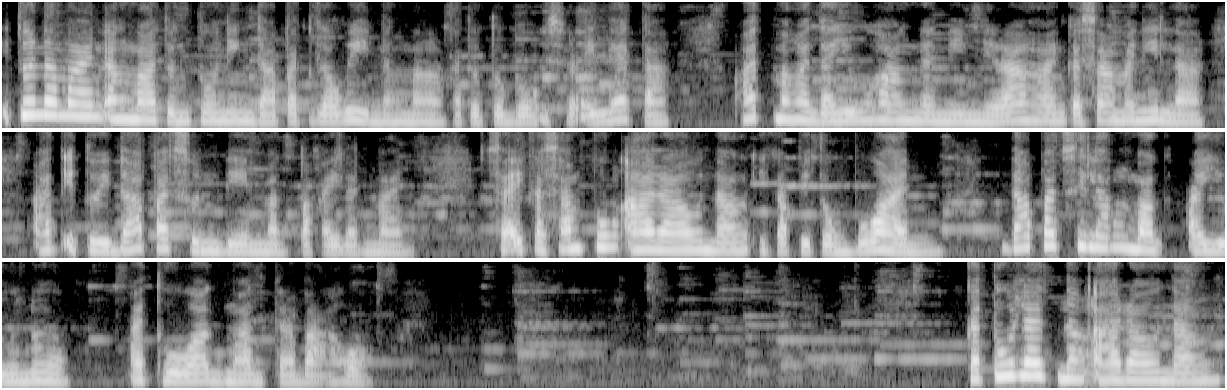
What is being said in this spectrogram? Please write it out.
Ito naman ang matuntuning dapat gawin ng mga katutubong Israelita at mga dayuhang naninirahan kasama nila at ito'y dapat sundin magpakailanman. Sa ikasampung araw ng ikapitong buwan, dapat silang mag-ayuno at huwag magtrabaho. Katulad ng araw ng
